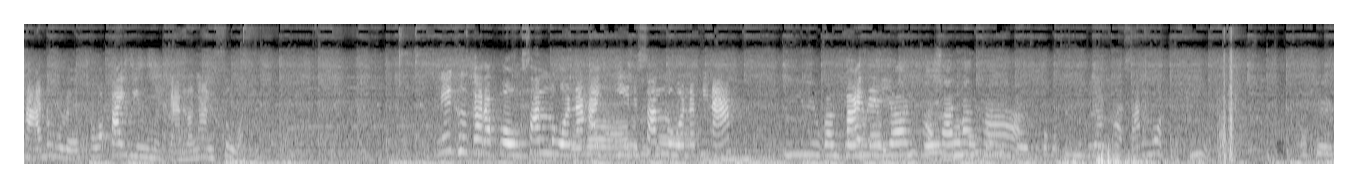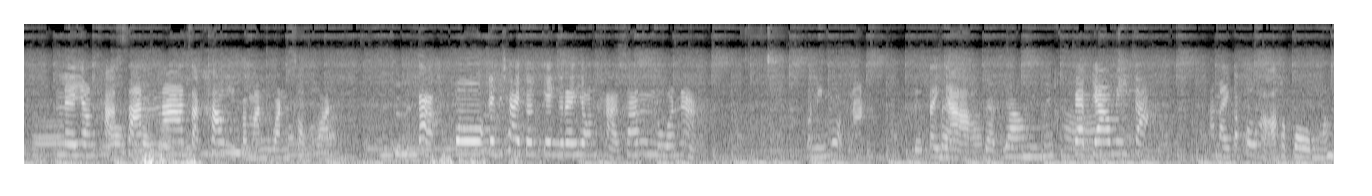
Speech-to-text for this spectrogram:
หาดูเลยเพราะว่าป้ายวิวเหมือนกันแล้วงานสวยนี่คือกระโปรงสั้นล้วนนะคะยีนสั้นล้วนนะพี่นะ รีวิวกางเกไปงเร็เลวยอนขาสั้นบ้างค่ะปกติเรือนขาสั้นหมดพี่โอเคครับเลยอนขาสั้นน่าจะเข้าอีกประมาณวันสองวันยิงจะลิงกระโปรงเอ้ยไม่ใช่กางเกงเรยอนขาสั้นล้วนอะวันนี้หมดนะเหลือแต่ยาว แบบยาวมีไหมคะแบบยาวมีจ้ะอะไรกระโปรงเหรอกระโปรงมั้ง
